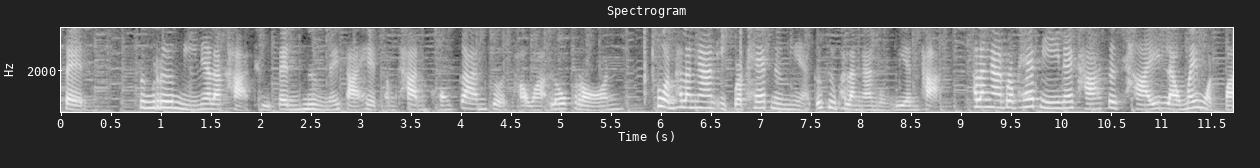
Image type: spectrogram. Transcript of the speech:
81.5%ซึ่งเรื่องนี้เนี่ยแหละค่ะถือเป็นหนึ่งในสาเหตุสำคัญของการเกิดภาวะโลกร้อน ส่วนพลังงานอีกประเภทหนึ่งเนี่ยก็คือพลังงานหมุนเวียนค่ะ พลังงานประเภทนี้นะคะจะใช้แล้วไม่หมดไป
